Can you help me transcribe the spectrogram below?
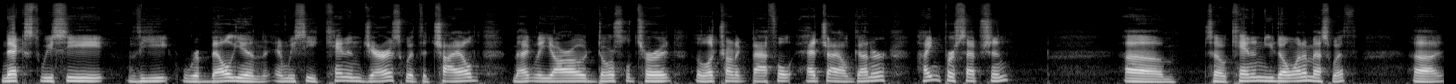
Next, we see the Rebellion, and we see Kanan Jarrus with the Child, Magva Yaro, Dorsal Turret, Electronic Baffle, Agile Gunner, Heightened Perception. Um, so Kanan you don't want to mess with. Uh,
